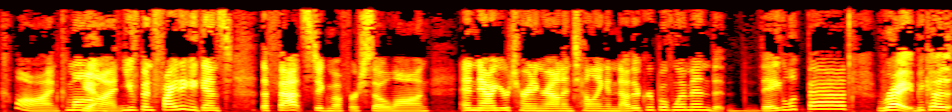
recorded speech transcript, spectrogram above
come on, come on. Yeah. You've been fighting against the fat stigma for so long. And now you're turning around and telling another group of women that they look bad. Right, because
